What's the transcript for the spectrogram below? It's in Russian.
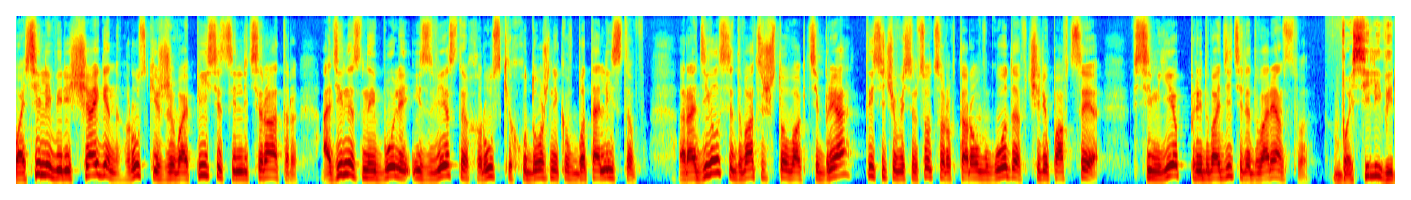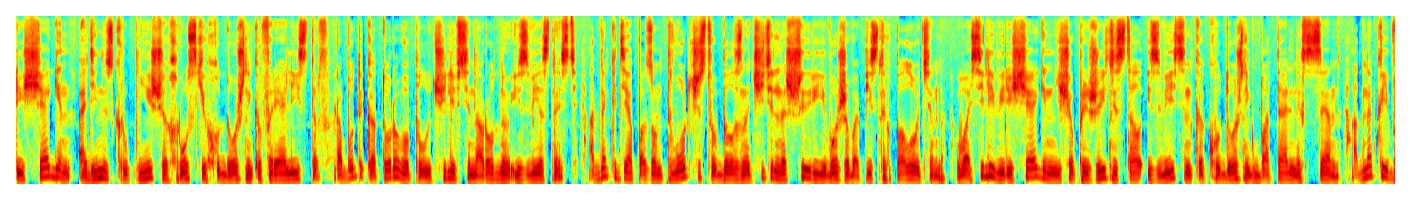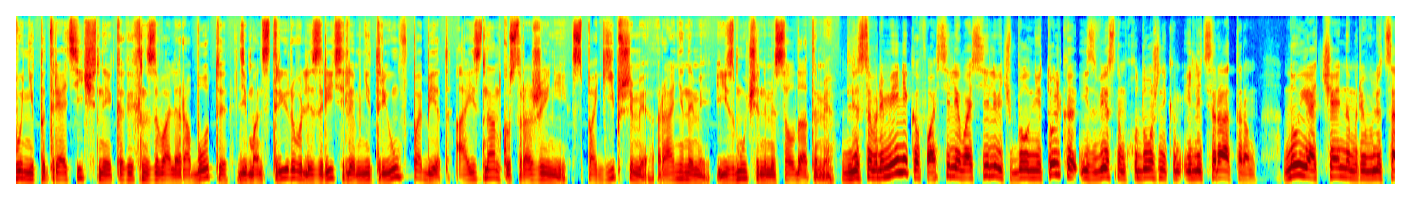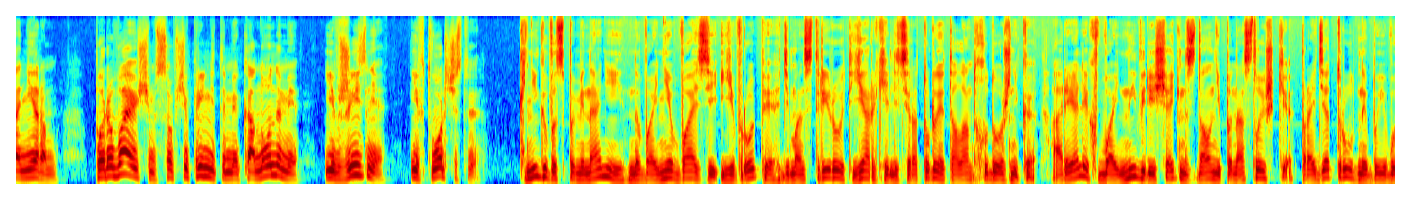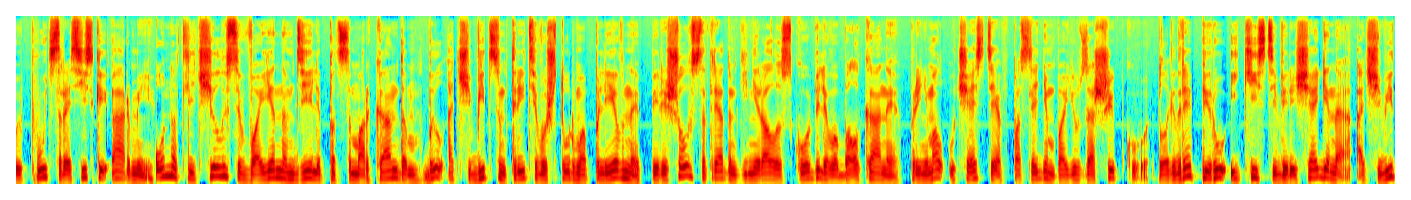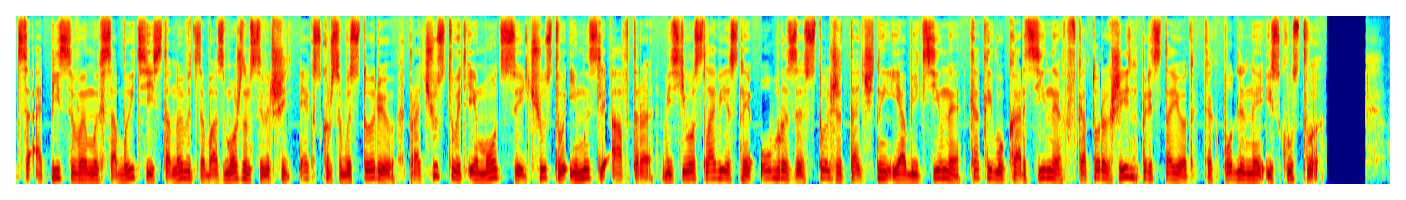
Василий Верещагин – русский живописец и литератор, один из наиболее известных русских художников-баталистов. Родился 26 октября 1842 года в Череповце, в семье предводителя дворянства. Василий Верещагин – один из крупнейших русских художников-реалистов, работы которого получили всенародную известность. Однако диапазон творчества был значительно шире его живописных полотен. Василий Верещагин еще при жизни стал известен как художник батальных сцен. Однако его непатриотичные, как их называли, работы демонстрировали зрителям не триумф побед, а изнанку сражений с погибшими, ранеными и измученными солдатами. Для современников Василий Васильевич был не только известным художником и литератором, но и отчаянным революционером – порывающим с общепринятыми канонами и в жизни, и в творчестве. Книга воспоминаний на войне в Азии и Европе демонстрирует яркий литературный талант художника. О реалиях войны Верещагин знал не понаслышке. Пройдя трудный боевой путь с российской армией, он отличился в военном деле под Самаркандом, был очевидцем третьего штурма Плевны, перешел с отрядом генерала Скобелева Балканы, принимал участие в последнем бою за Шибку. Благодаря перу и кисти Верещагина очевидца описываемых событий становится возможным совершить экскурс в историю, прочувствовать эмоции, чувства и мысли автора, ведь его словесные Личные образы столь же точны и объективны, как его картины, в которых жизнь предстает как подлинное искусство.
